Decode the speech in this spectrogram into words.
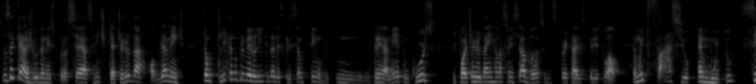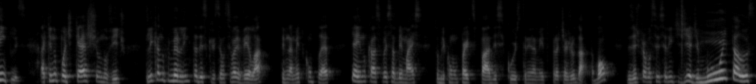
Se você quer ajuda nesse processo, a gente quer te ajudar, obviamente. Então clica no primeiro link da descrição que tem um, um, um, treinamento, um curso que pode te ajudar em relação a esse avanço de despertar espiritual. É muito fácil, é muito simples. Aqui no podcast ou no vídeo, clica no primeiro link da descrição, você vai ver lá, treinamento completo. E aí, no caso, você vai saber mais sobre como participar desse curso de treinamento para te ajudar, tá bom? Desejo para você um excelente dia de muita luz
